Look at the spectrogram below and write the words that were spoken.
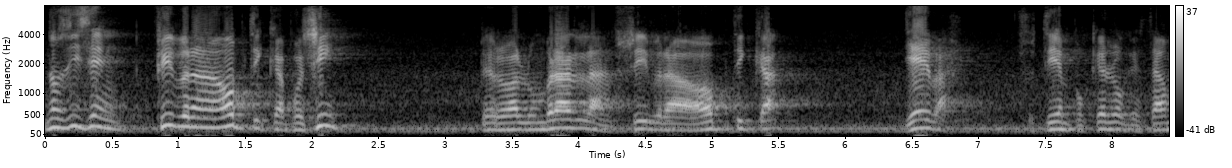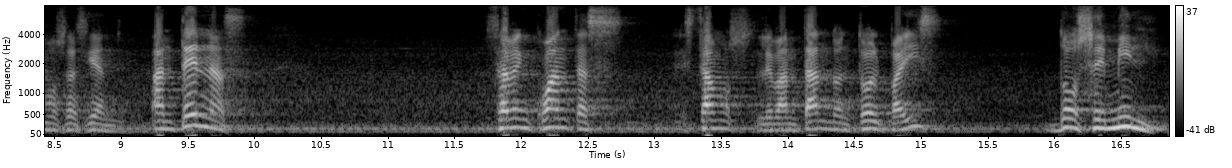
Nos dicen fibra óptica, pues sí, pero alumbrar la fibra óptica lleva su tiempo, que es lo que estamos haciendo. Antenas, ¿saben cuántas estamos levantando en todo el país? 12 mil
